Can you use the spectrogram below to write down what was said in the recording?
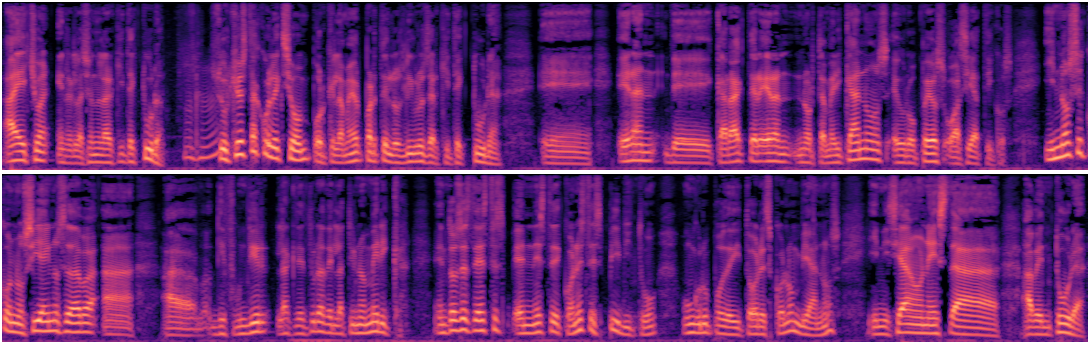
ha hecho en, relación a la arquitectura. Surgió esta colección porque la mayor parte de los libros de arquitectura eh, eran de carácter, eran norteamericanos, europeos o asiáticos. Y no se conocía y no se daba a, difundir la arquitectura de Latinoamérica. Entonces, este, en este, con este espíritu, un grupo de editores colombianos iniciaron esta aventura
